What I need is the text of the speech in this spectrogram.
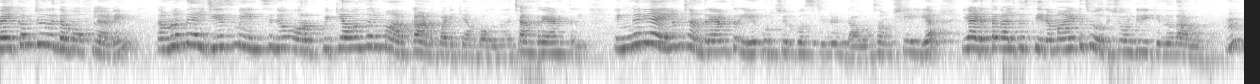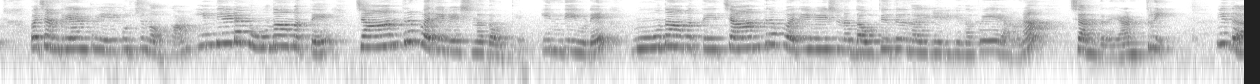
Welcome to rhythm of learning നമ്മളിന്ന് എൽ ജി എസ് മെയിൻസിന് ഉറപ്പിക്കാവുന്ന ഒരു മാർക്കാണ് പഠിക്കാൻ പോകുന്നത്. ചന്ദ്രയാൻ ത്രീ എങ്ങനെയായാലും ചന്ദ്രയാൻ ത്രീയെ കുറിച്ചൊരു ക്വസ്റ്റ്യൻ ഉണ്ടാവും സംശയമില്ല. ഈ അടുത്ത കാലത്ത് സ്ഥിരമായിട്ട് ചോദിച്ചുകൊണ്ടിരിക്കുന്നതാണത്. അപ്പൊ ചന്ദ്രയാൻ ത്രീയെ കുറിച്ച് നോക്കാം. ഇന്ത്യയുടെ മൂന്നാമത്തെ ചാന്ദ്ര പര്യവേഷണ ദൗത്യം. ഇന്ത്യയുടെ മൂന്നാമത്തെ ചാന്ദ്ര പര്യവേഷണ ദൗത്യത്തിന് നൽകിയിരിക്കുന്ന പേരാണ് ചന്ദ്രയാൻ ത്രീ ഇത്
